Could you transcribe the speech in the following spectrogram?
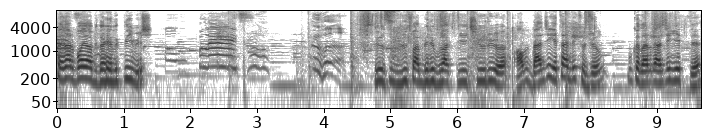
Fener bayağı bir dayanıklıymış. Hırsız lütfen beni bırak diye çığırıyor. Abi bence yeterli çocuğum. Bu kadar bence yetti.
